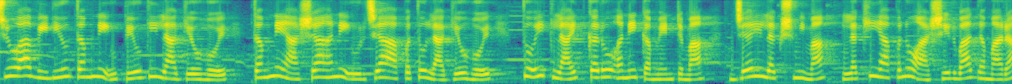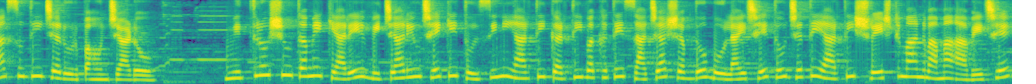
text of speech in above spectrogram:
જો આ વીડિયો તમને ઉપયોગી લાગ્યો હોય, તમને આશા અને ઊર્જા આપતો લાગ્યો હોય, તો એક લાઇક કરો અને કમેન્ટમાં, જય લક્ષ્મીમાં લખી આપનો આશીર્વાદ અમારા સુધી જરૂર પહોંચાડો. મિત્રો, શું તમે ક્યારેય વિચાર્યું છે કે તુલસીની આરતી કરતી વખતે સાચા શબ્દો બોલાય છે તો જ તે આરતી શ્રેષ્ઠ માનવામાં આવે છે?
